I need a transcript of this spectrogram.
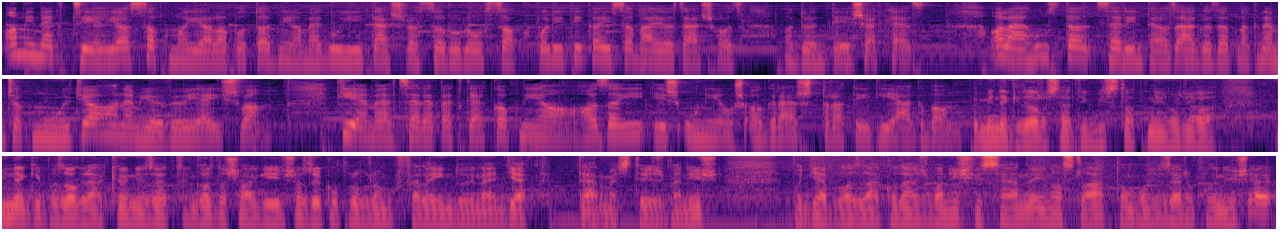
aminek célja szakmai alapot adni a megújításra szoruló szakpolitikai szabályozáshoz, a döntésekhez. Aláhúzta, szerinte az ágazatnak nem csak múltja, hanem jövője is van. Kiemelt szerepet kell kapnia a hazai és uniós agrárstratégiákban. Mindenkit arra szeretnénk biztatni, hogy a, mindenképp az agrárkörnyezet, gazdasági és az ökoprogramok fele induljon egy gyep termesztésben is, vagy gyep gazdálkodásban is, hiszen én azt látom, hogy az Európai Unió is e,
